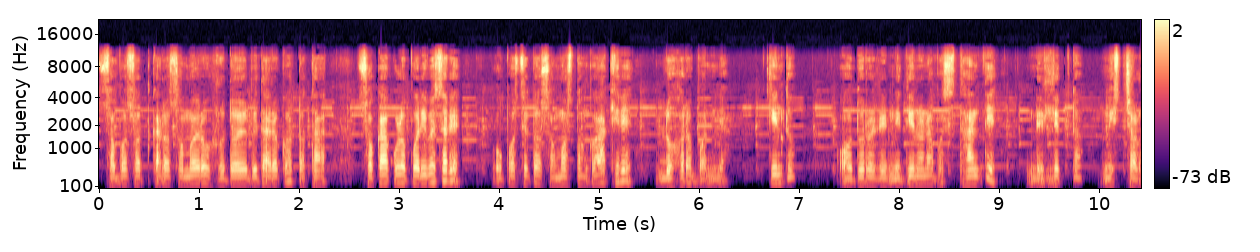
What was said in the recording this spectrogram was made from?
ଶବ ସତ୍କାର ସମୟର ହୃଦୟ ବିଦାରକ ତଥା ଶୋକାକୁଳ ପରିବେଶରେ ଉପସ୍ଥିତ ସମସ୍ତଙ୍କ ଆଖିରେ ଲୁହର ବନ୍ୟା। କିନ୍ତୁ ଅଦୂରରେ ନିଦିନନା ବସିଥାନ୍ତି ନିର୍ଲିପ୍ତ ନିଶ୍ଚଳ।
